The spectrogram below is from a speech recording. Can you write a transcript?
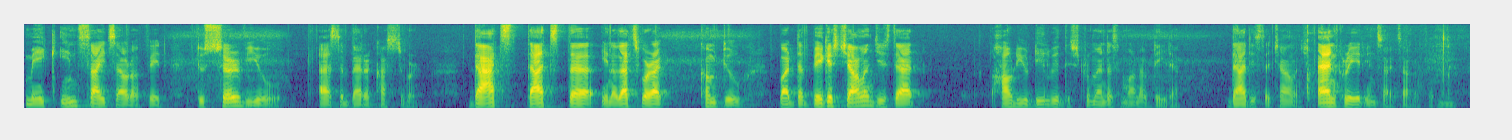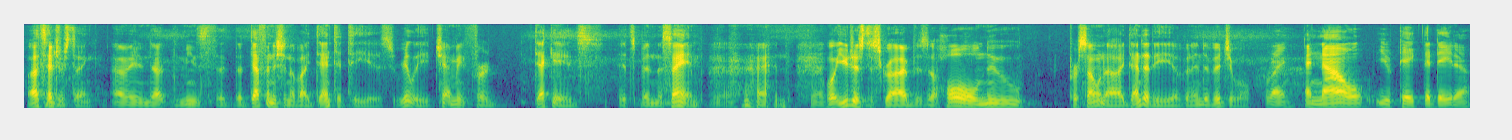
make insights out of it to serve you as a better customer? That's, that's the, you know, that's where I come to. But the biggest challenge is that how do you deal with this tremendous amount of data? That is the challenge, and create insights out of it. Well, that's interesting. I mean, that means that the definition of identity is really, I mean, for decades, it's been the same. And What you just described is a whole new persona, identity of an individual. Right. And now you take the data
